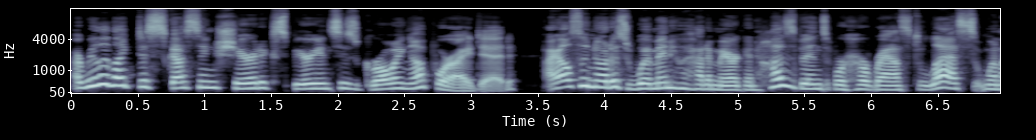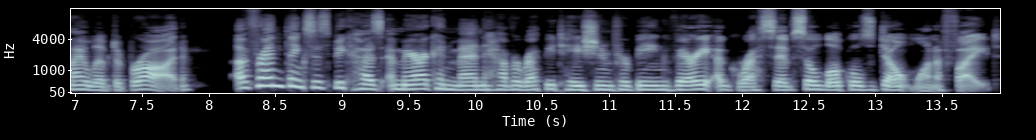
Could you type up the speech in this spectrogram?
I really like discussing shared experiences growing up where I did. I also noticed women who had American husbands were harassed less when I lived abroad. A friend thinks it's because American men have a reputation for being very aggressive, so locals don't want to fight.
